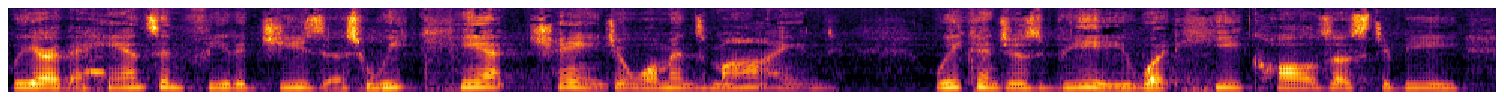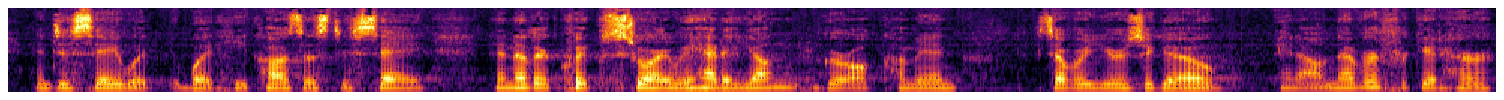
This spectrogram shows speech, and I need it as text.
We are the hands and feet of Jesus. We can't change a woman's mind. We can just be what He calls us to be and to say what, what He calls us to say. Another quick story we had a young girl come in several years ago, and I'll never forget her.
